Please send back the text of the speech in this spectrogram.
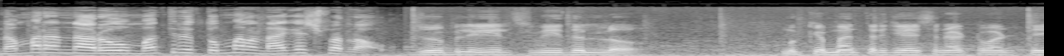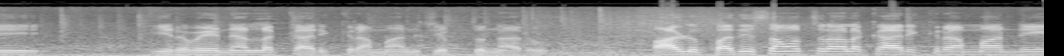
నమ్మరన్నారు మంత్రి తుమ్మల నాగేశ్వరరావు. జూబ్లీహిల్స్ వీధుల్లో ముఖ్యమంత్రి చేసినటువంటి ఇరవై నెలల కార్యక్రమాన్ని చెప్తున్నారు. వాళ్ళు పది సంవత్సరాల కార్యక్రమాన్ని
